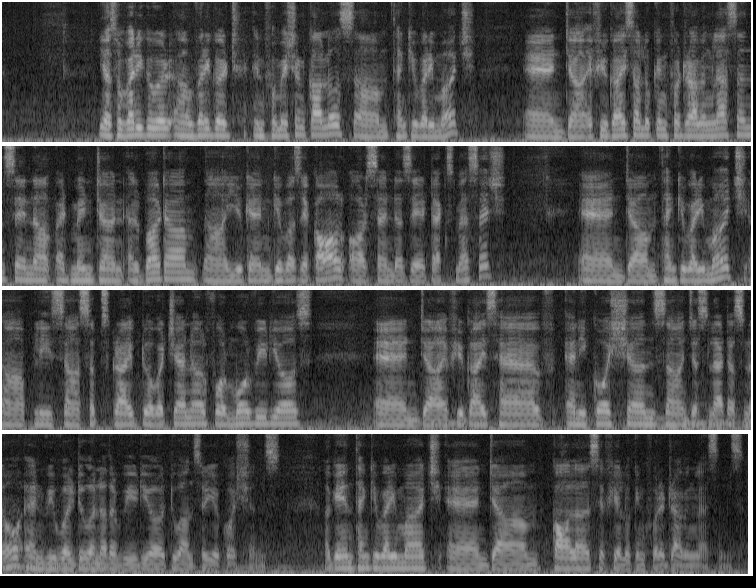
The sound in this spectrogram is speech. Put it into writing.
Yeah, so very good, uh, very good information, Carlos. Um, thank you very much. And uh, if you guys are looking for driving lessons in uh, Edmonton, Alberta, uh, you can give us a call or send us a text message. And um, thank you very much. Uh, please uh, subscribe to our channel for more videos. And uh, if you guys have any questions, uh, just let us know and we will do another video to answer your questions. Again, thank you very much and um, call us if you're looking for a driving lessons.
